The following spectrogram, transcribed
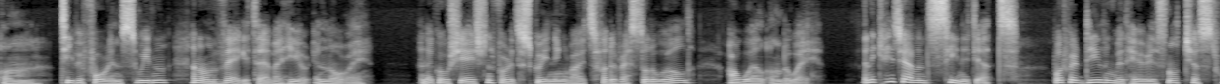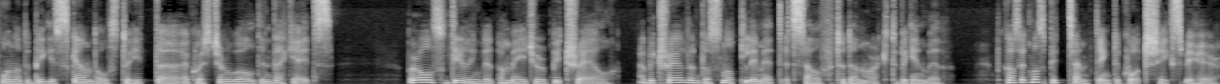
on TV4 in Sweden, and on VGTV here in Norway. And negotiations for its screening rights for the rest of the world are well underway. And in case you haven't seen it yet, what we're dealing with here is not just one of the biggest scandals to hit the equestrian world in decades. We're also dealing with a major betrayal, a betrayal that does not limit itself to Denmark to begin with. Because it must be tempting to quote Shakespeare here.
